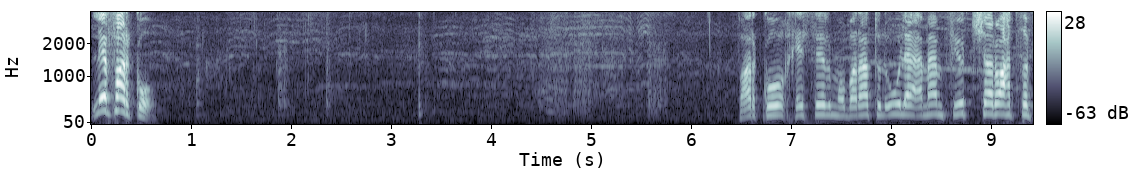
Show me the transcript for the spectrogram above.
لفاركو. فاركو خسر مباراته الأولى أمام فيوتشر 1-0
